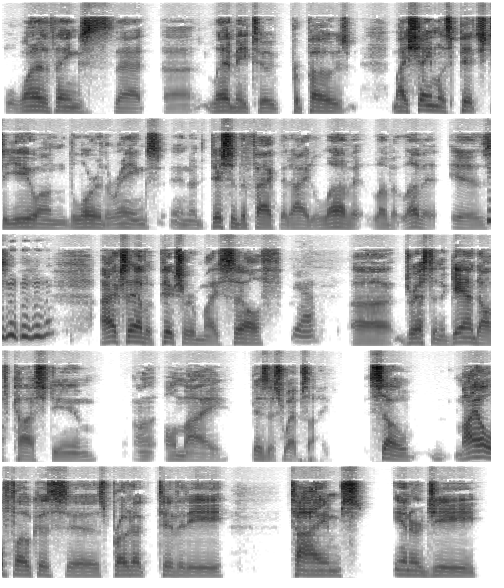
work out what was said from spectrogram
one of the things that uh, led me to propose my shameless pitch to you on the Lord of the Rings, in addition to the fact that I love it, love it, love it, is I actually have a picture of myself, yeah, uh, dressed in a Gandalf costume on, on my business website. So my whole focus is productivity, times, energy,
